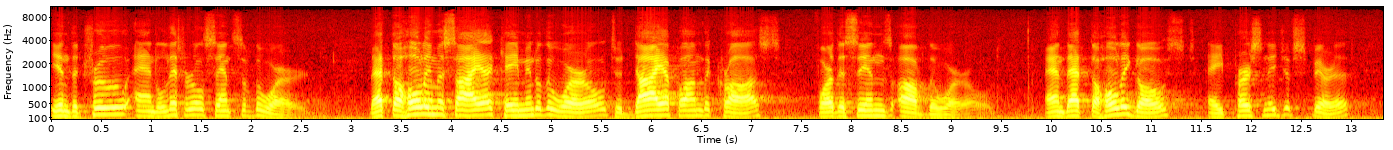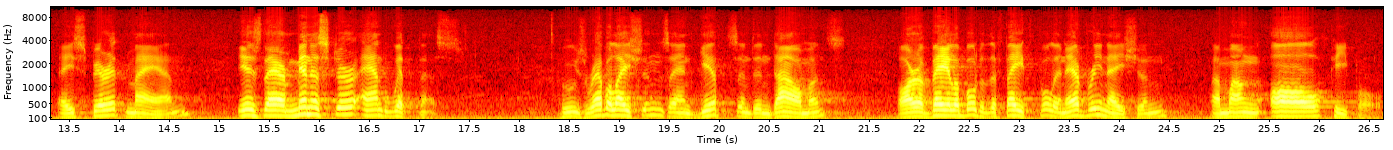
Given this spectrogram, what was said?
in the true and literal sense of the word, that the Holy Messiah came into the world to die upon the cross for the sins of the world, and that the Holy Ghost, a personage of spirit, a spirit man, is their minister and witness, whose revelations and gifts and endowments are available to the faithful in every nation among all people.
